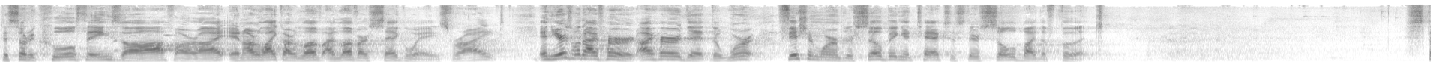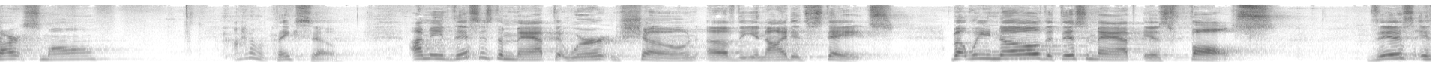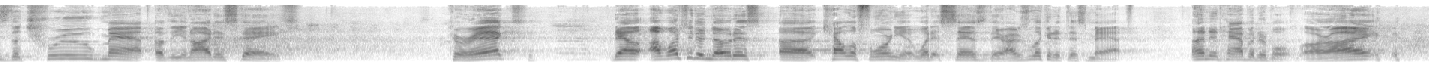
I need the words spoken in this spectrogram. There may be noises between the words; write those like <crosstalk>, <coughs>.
to sort of cool things off, all right? And I like our love, I love our segues, right? And here's what I've heard. I heard that the wor- fish and worms are so big in Texas, they're sold by the foot. Start small? I don't think so. I mean, this is the map that we're shown of the United States. But we know that this map is false. This is the true map of the United States. Correct? Now, I want you to notice uh, California, what it says there. I was looking at this map uninhabitable, all right? <laughs>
